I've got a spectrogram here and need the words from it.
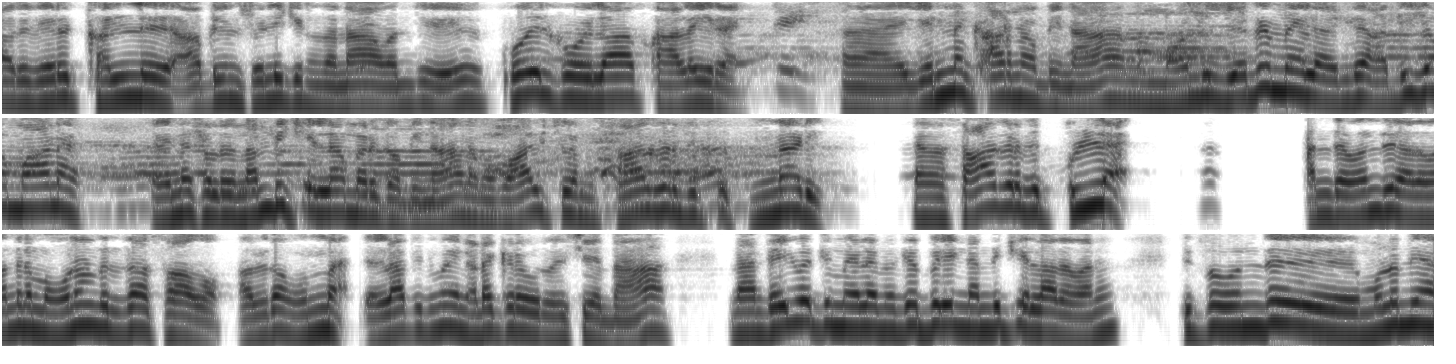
அது வெறும் கல்லு அப்படின்னு சொல்லிக்கிட்டு நான் வந்து கோயில் கோயிலா அலையிறேன். என்ன காரணம் அப்படின்னா நம்ம வந்து எது மேல வந்து அதிகமான என்ன சொல்றது நம்பிக்கை இல்லாம இருக்கு அப்படின்னா நம்ம வாழ்க்கை சாகிறதுக்கு முன்னாடி நாங்க சாகிறதுக்குள்ள அந்த வந்து அதை வந்து நம்ம உணர்ந்துட்டு தான் சாவோம் அதுதான் உண்மை. எல்லாத்துக்குமே நடக்கிற ஒரு விஷயம் தான் நான் தெய்வத்து மேல மிகப்பெரிய நம்பிக்கை இல்லாதவன் இப்ப வந்து முழுமையா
